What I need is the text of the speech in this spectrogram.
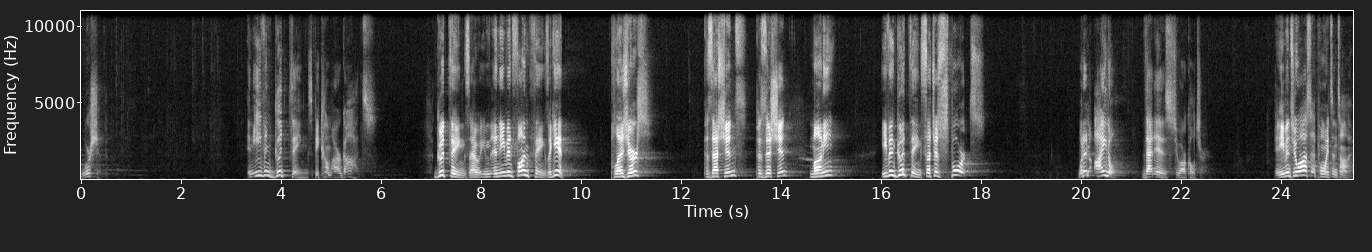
worship. And even good things become our gods. Good things uh, and even fun things. Again, pleasures, possessions, position, money, even good things such as sports. What an idol that is to our culture. And even to us at points in time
